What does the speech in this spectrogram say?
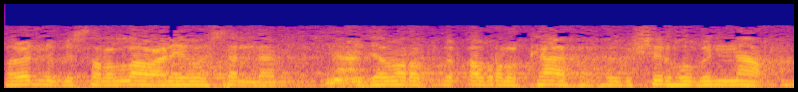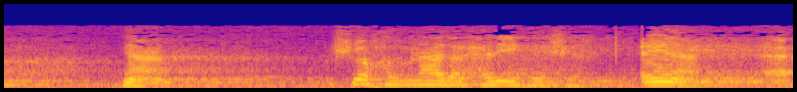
قال النبي صلى الله عليه وسلم نعم. إذا مرت بقبر الكافر فبشره بالنار. نعم. وش يؤخذ من هذا الحديث يا شيخ؟ أي نعم. آه،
